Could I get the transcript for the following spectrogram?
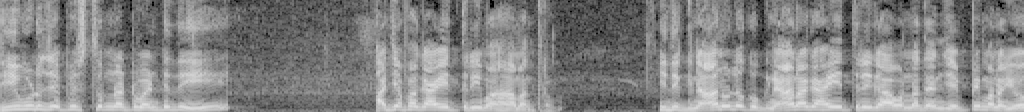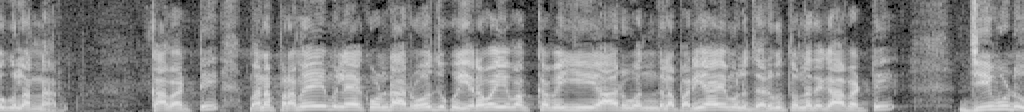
జీవుడు జపిస్తున్నటువంటిది అజప గాయత్రి మహామంత్రం. ఇది జ్ఞానులకు జ్ఞాన గాయత్రిగా ఉన్నదని చెప్పి మన యోగులు అన్నారు. కాబట్టి మన ప్రమేయం లేకుండా రోజుకు ఇరవై ఒక్క వెయ్యి ఆరు వందల పర్యాయములు జరుగుతున్నది కాబట్టి జీవుడు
